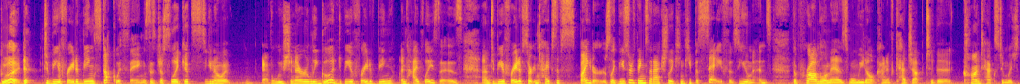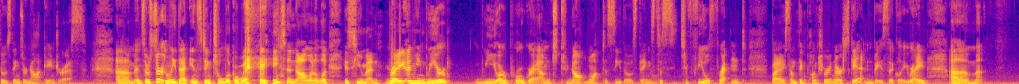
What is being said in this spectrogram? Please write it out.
good to be afraid of being stuck with things. It's just like it's, you know, evolutionarily good to be afraid of being in high places, um, to be afraid of certain types of spiders. Like these are things that actually can keep us safe as humans. The problem is when we don't kind of catch up to the context in which those things are not dangerous. Um, and so certainly that instinct to look away, to not want to look, is human, right? I mean, we are we are programmed to not want to see those things, to, to feel threatened by something puncturing our skin, basically, right? Um,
